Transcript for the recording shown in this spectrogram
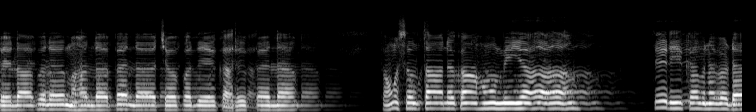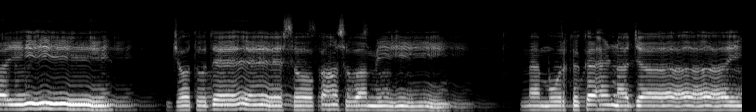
ਬਿਲਾਵਲ ਮਹੱਲਾ ਪਹਿਲਾ ਚੌਪਦੇ ਘਰ ਪਹਿਲਾ। ਤੂੰ ਸੁਲਤਾਨ ਕਾਹੂ ਮੀਆਂ? ਤੇਰੀ ਕਵਨ ਵਡਾਈ ਜੋ ਤੂ ਦੇ ਸੋ ਕਹਾਂ ਸੁਆਮੀ ਮੈਂ ਮੂਰਖ ਕਹਿ ਨਾ ਜਾਈ,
